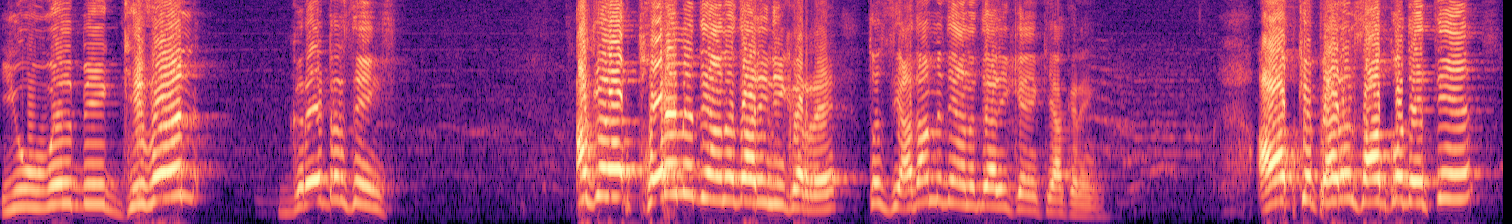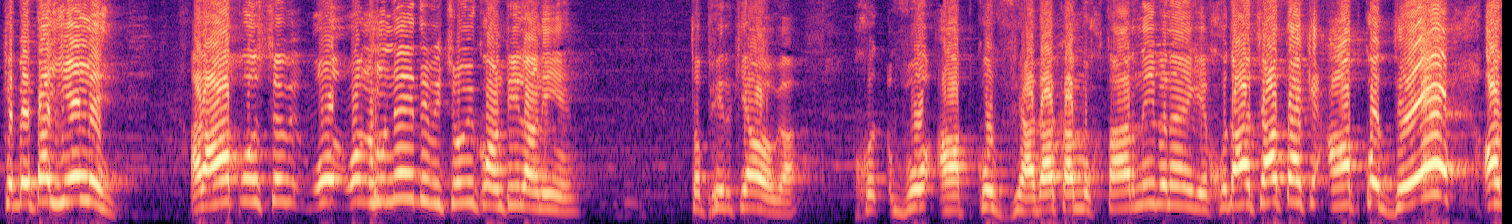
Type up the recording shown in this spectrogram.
you will be given greater things اگر آپ تھوڑے میں دیانتداری نہیں کر رہے تو زیادہ میں دیانتداری کہیں کیا کریں گے؟ آپ کے پیرنٹس آپ کو دیتے ہیں کہ بیٹا یہ لیں اور آپ اس سے انہوں نے بھی کونٹی لانی ہے۔ تو پھر کیا ہوگا؟ وہ آپ کو زیادہ کا مختار نہیں بنائیں گے۔ خدا چاہتا ہے کہ آپ کو دے اور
